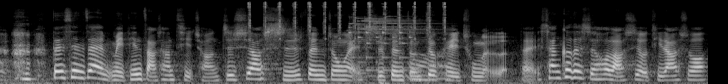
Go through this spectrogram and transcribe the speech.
但现在每天早上起床只需要十分钟，哎，十分钟就可以出门了。对，上课的时候老师有提到说，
